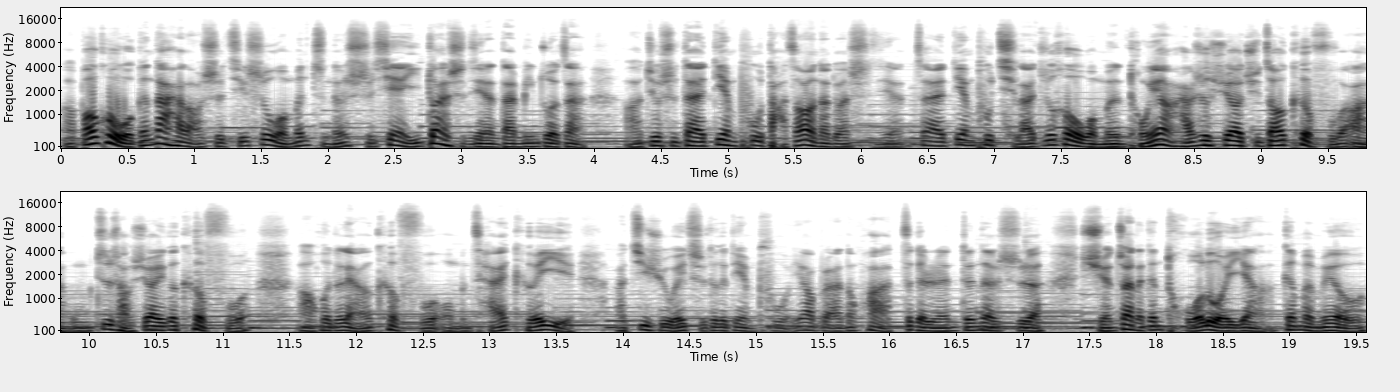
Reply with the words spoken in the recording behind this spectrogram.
啊。包括我跟大海老师，其实我们只能实现一段时间的单兵作战啊，就是在店铺打造的那段时间，在店铺起来之后，我们同样还是需要去招客服啊，我们至少需要一个客服啊，或者两个客服，我们才可以啊继续维持这个店铺，要不然的话，这个人真的是旋转的跟陀螺一样，根本没有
